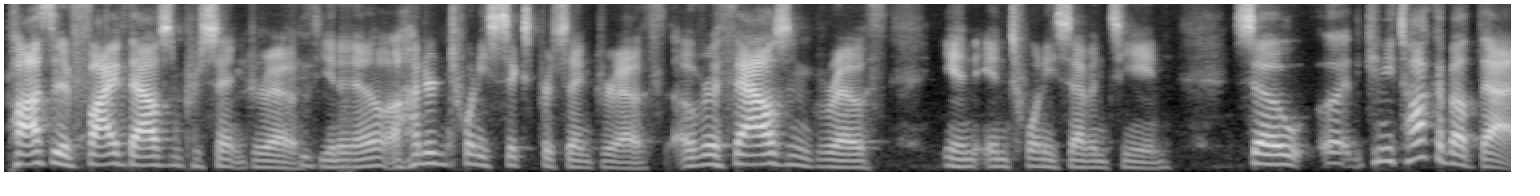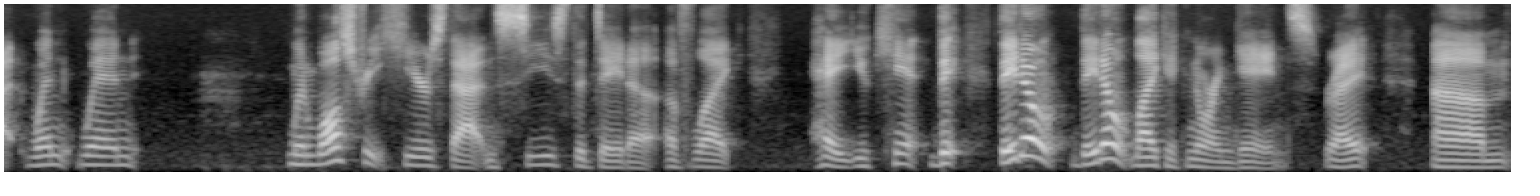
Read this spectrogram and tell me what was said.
positive 5000% growth you know 126% growth over a thousand growth in in 2017 so uh, can you talk about that? When when when wall street hears that and sees the data of like hey you can't they they don't they don't like ignoring gains right? Um,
